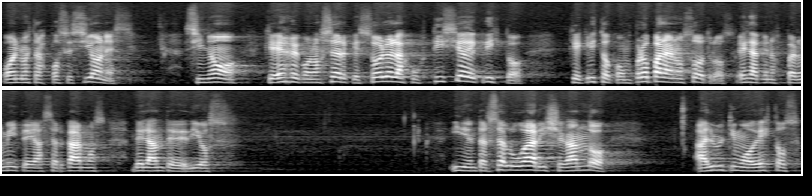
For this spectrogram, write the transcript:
o en nuestras posesiones, sino que es reconocer que solo la justicia de Cristo que Cristo compró para nosotros es la que nos permite acercarnos delante de Dios. Y en tercer lugar, y llegando al último de estos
